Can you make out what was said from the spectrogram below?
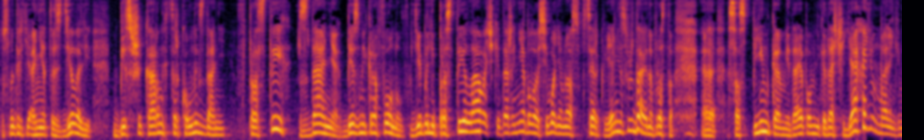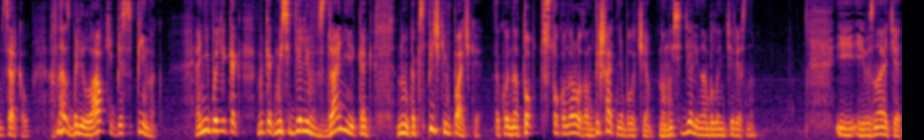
Но смотрите, они это сделали без шикарных церковных зданий, в простых зданиях, без микрофонов, где были простые лавочки, даже не было сегодня у нас в церкви. Я не осуждаю, но просто э, со спинками. Да, я помню, когда еще я ходил маленьким церковь, у нас были лавки без спинок. Они были как мы, как мы сидели в здании, как, ну, как спички в пачке. Такой на топ столько народа, там дышать не было чем. Но мы сидели, и нам было интересно. И, и вы знаете,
